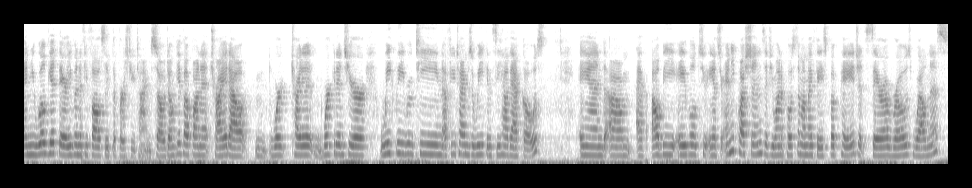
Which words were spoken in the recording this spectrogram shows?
and you will get there even if you fall asleep the first few times. So don't give up on it. Try it out. Work try to work it into your weekly routine a few times a week and see how that goes. And um, I'll be able to answer any questions if you want to post them on my Facebook page. at Sarah Rose Wellness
